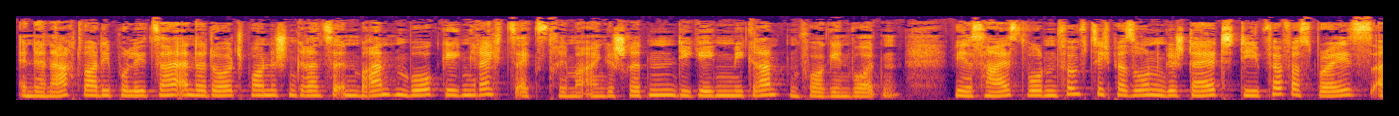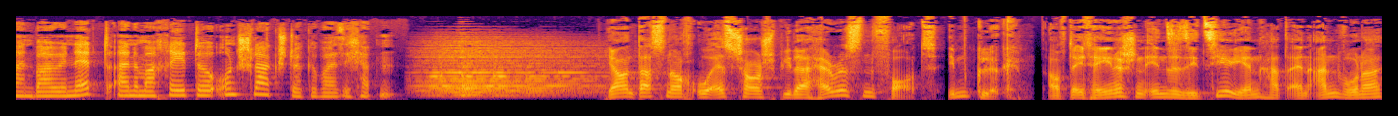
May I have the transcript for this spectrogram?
In der Nacht war die Polizei an der deutsch-polnischen Grenze in Brandenburg gegen Rechtsextreme eingeschritten, die gegen Migranten vorgehen wollten. Wie es heißt, wurden 50 Personen gestellt, die Pfeffersprays, ein Bajonett, eine Machete und Schlagstöcke bei sich hatten. Ja, und das noch US-Schauspieler Harrison Ford im Glück. Auf der italienischen Insel Sizilien hat ein Anwohner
